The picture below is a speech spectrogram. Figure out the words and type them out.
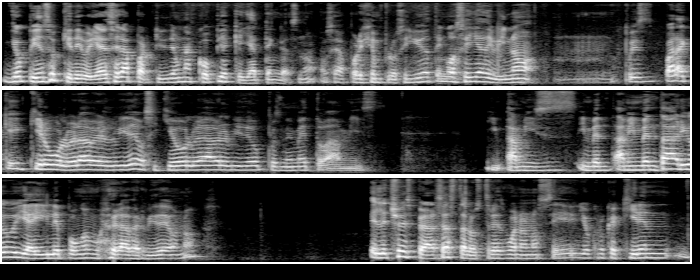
yo pienso que debería ser a partir de una copia que ya tengas, ¿no? O sea, por ejemplo, si yo ya tengo Sella Divino, mm, pues ¿para qué quiero volver a ver el video? Si quiero volver a ver el video, pues me meto a mis a mis a mi inventario y ahí le pongo en volver a ver video, ¿no? El hecho de esperarse hasta los tres, bueno, no sé, yo creo que quieren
